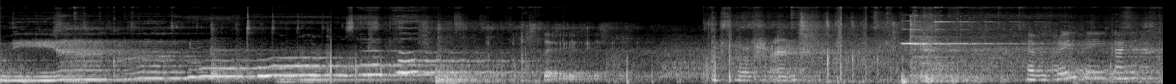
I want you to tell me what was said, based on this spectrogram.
We are going to the birthday of our friend. Have a great day, guys.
